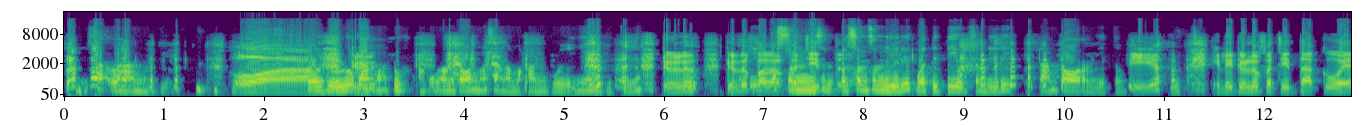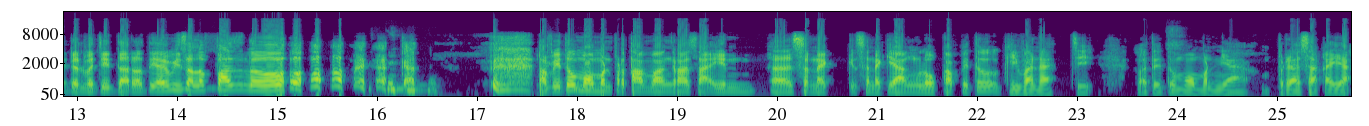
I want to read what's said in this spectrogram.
bisa lah. Wah, Kalau dulu kan dulu waduh aku ulang tahun masa nggak makan kuenya gitu ya. dulu dulu pesen pecinta pesen sendiri buat ditiup sendiri di kantor gitu. iya, Gitu. ini dulu pecinta kue dan pecinta roti yang bisa lepas loh. Kan. Tapi itu momen pertama ngerasain eh, snack snack yang low carb itu gimana, Ci? Waktu itu momennya berasa kayak,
